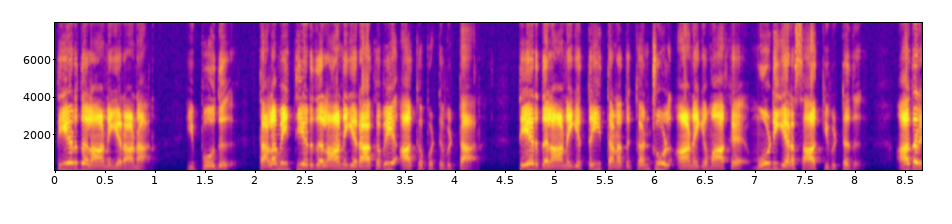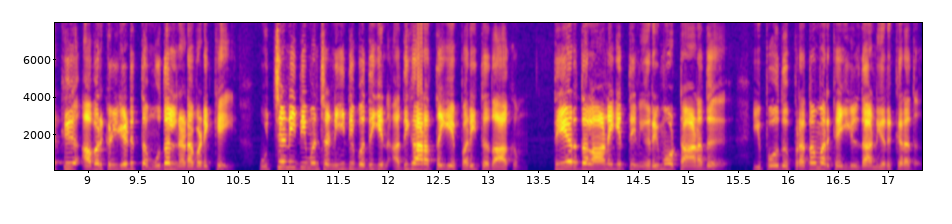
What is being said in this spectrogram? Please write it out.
தேர்தல் ஆணையரானார். இப்போது தலைமை தேர்தல் ஆணையராகவே ஆக்கப்பட்டு விட்டார். தேர்தல் ஆணையத்தை தனது கண்ட்ரோல் ஆணையமாக மோடி அரசு ஆக்கிவிட்டது. அதற்கு அவர்கள் எடுத்த முதல் நடவடிக்கை உச்சநீதிமன்ற நீதிபதியின் அதிகாரத்தையே பறித்ததாகும். தேர்தல் ஆணையத்தின் ரிமோட் ஆனது இப்போது பிரதமர் கையில்தான் இருக்கிறது.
